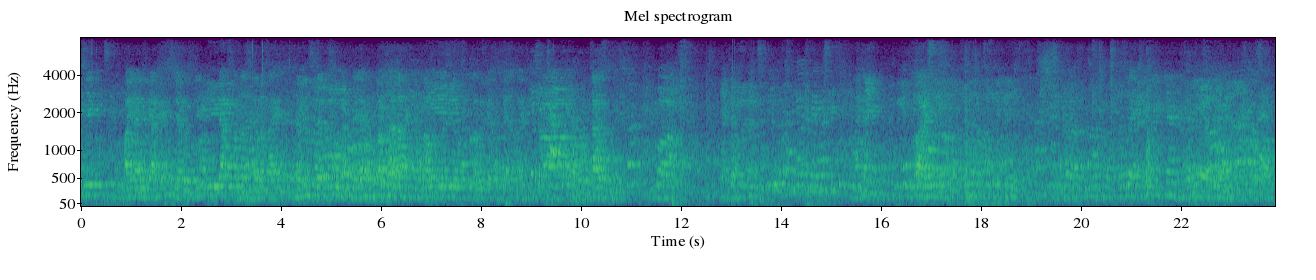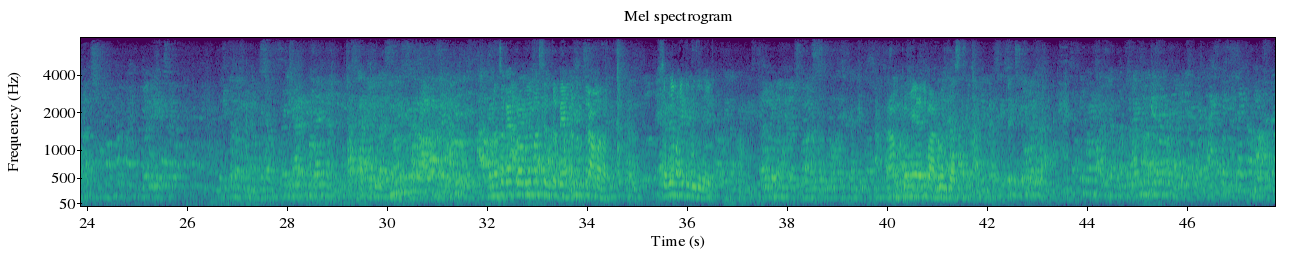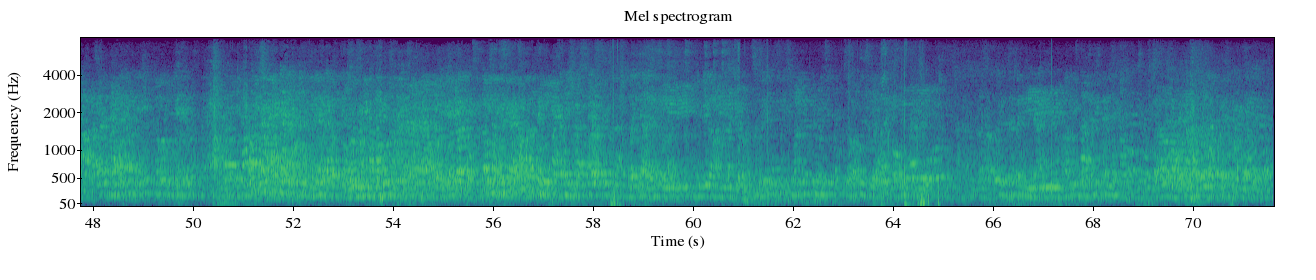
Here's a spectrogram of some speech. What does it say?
प्रॉब्लेम असेल तर बँकनंतर नंतर आम्हाला सगळी माहिती दिली जाईल. काम कमी आणि भांडवल जास्त.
